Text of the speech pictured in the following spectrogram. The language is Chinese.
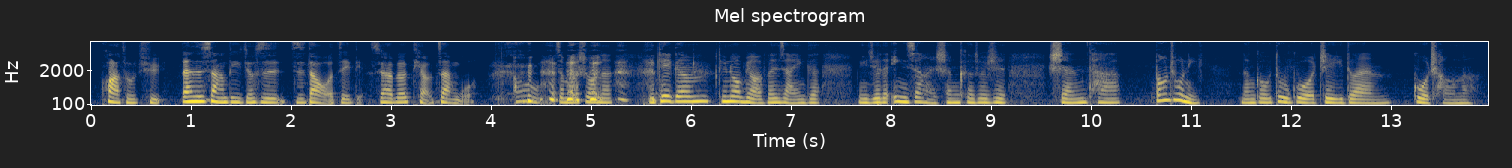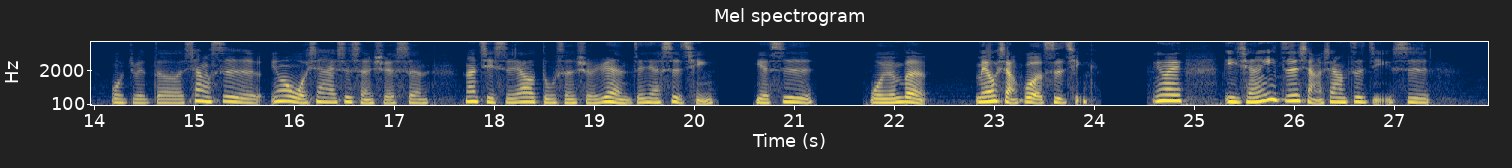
跨出去。但是上帝就是知道我这一点，所以他都挑战我。哦，怎么说呢？你可以跟听众朋友分享一个你觉得印象很深刻，就是神他帮助你能够度过这一段过程呢？我觉得像是因为我现在是神学生，那其实要读神学院这件事情，也是我原本没有想过的事情。因为以前一直想象自己是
